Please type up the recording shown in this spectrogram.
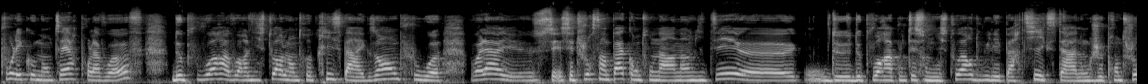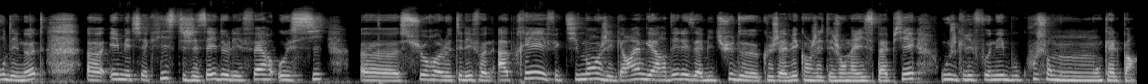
pour les commentaires, pour la voix off, de pouvoir avoir l'histoire de l'entreprise par exemple ou voilà, c'est toujours sympa quand on a un invité de, de pouvoir raconter son histoire, d'où il est parti, etc. Donc je prends toujours des notes et mes checklists, j'essaye de les faire aussi euh, sur le téléphone. Après, effectivement, j'ai quand même gardé les habitudes que j'avais quand j'étais journaliste papier, où je beaucoup sur mon, calepin.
